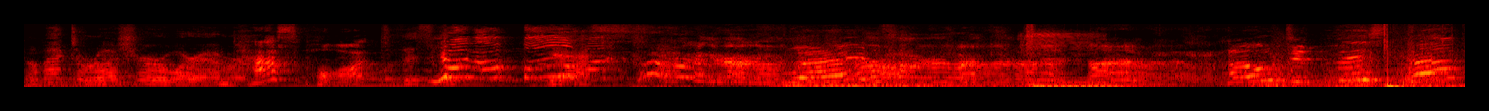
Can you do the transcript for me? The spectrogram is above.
Go back to Russia or wherever. Passport? this- You're the fuck? Yes. What? How did this happen?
